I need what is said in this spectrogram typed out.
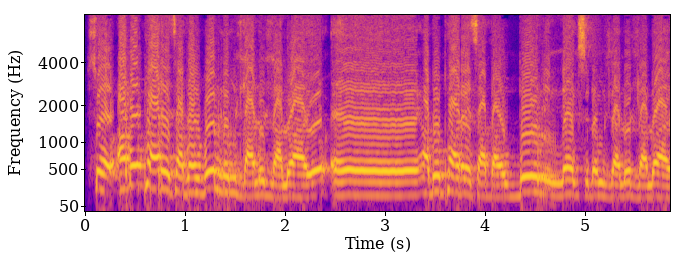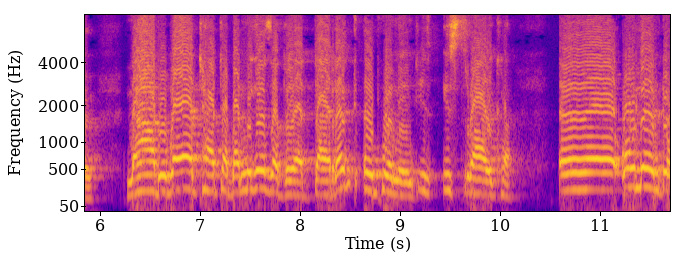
so abo Pirates abawuboni lo mdlalo odlalwayo eh abo Pirates abawuboni next lo mdlalo odlalwayo nabo bayathatha banikeza their direct opponent is striker eh ulento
